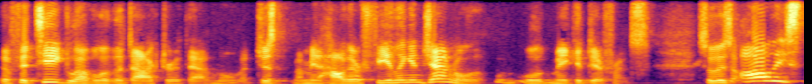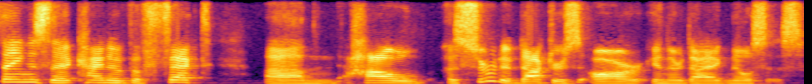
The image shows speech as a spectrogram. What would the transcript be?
The fatigue level of the doctor at that moment, just, I mean, how they're feeling in general will make a difference. So there's all these things that kind of affect um, how assertive doctors are in their diagnosis.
